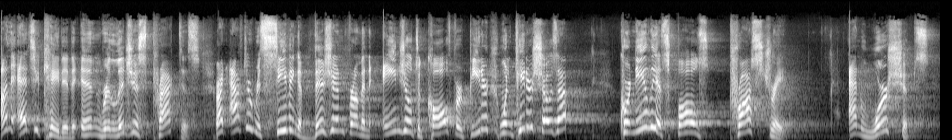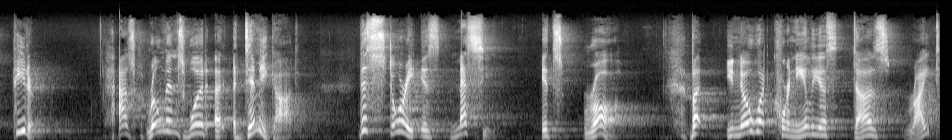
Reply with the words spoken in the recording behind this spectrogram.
uneducated in religious practice, right? After receiving a vision from an angel to call for Peter, when Peter shows up, Cornelius falls prostrate and worships Peter as Romans would a, a demigod. This story is messy, it's raw. But you know what Cornelius does right?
